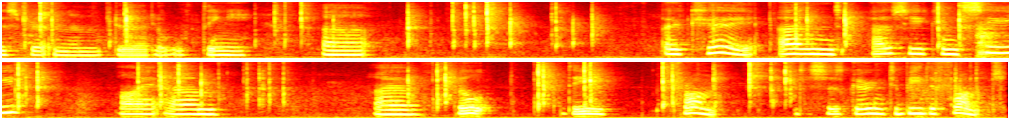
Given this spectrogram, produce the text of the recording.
This bit and then do a little thingy. Uh, okay, and as you can see, I am. I have built the front. This is going to be the front,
